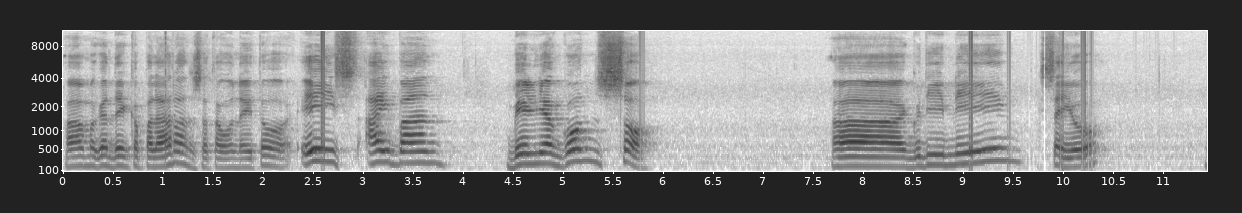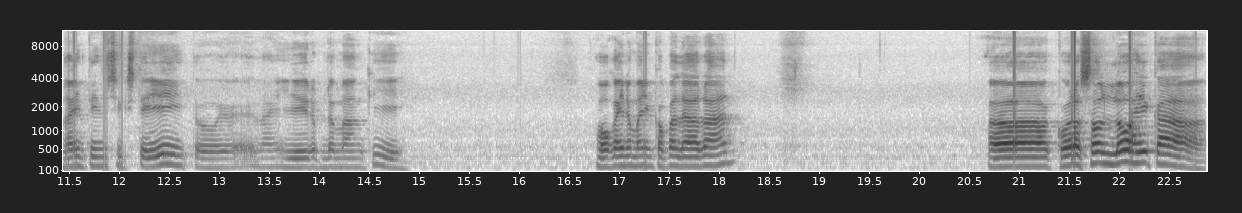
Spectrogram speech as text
Ah, maganda yung kapalaran sa taon na ito. Ace Ivan Bellagonso. Ah, good evening sa iyo. 1968, o uh, Year of the Monkey. Okay naman yung kapalaran. Ah, Corazon Lohica.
